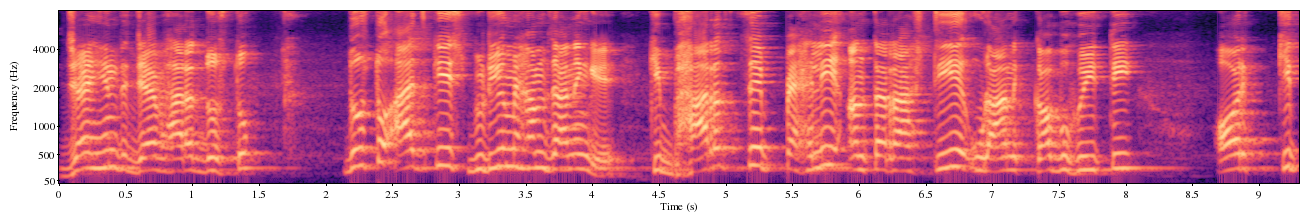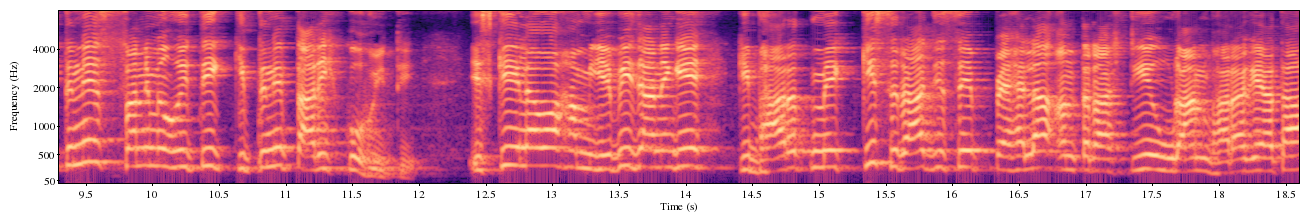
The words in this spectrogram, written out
जय हिंद, जय भारत दोस्तों। दोस्तों, आज के इस वीडियो में हम जानेंगे कि भारत से पहली अंतर्राष्ट्रीय उड़ान कब हुई थी और कितने सन में हुई थी, कितने तारीख को हुई थी। इसके अलावा हम ये भी जानेंगे कि भारत में किस राज्य से पहला अंतर्राष्ट्रीय उड़ान भरा गया था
